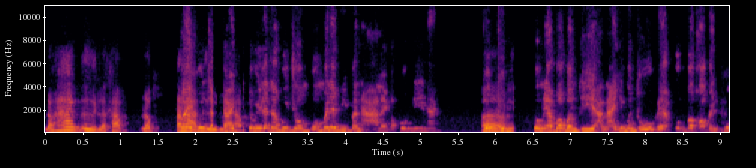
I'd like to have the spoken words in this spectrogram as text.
แล้วห้างอื่นล่ะครับ แล้วตไม่ลาดคุณสัอื่จนใจล่ะครับทวีและท่านผู้ชม ผมไม่ได้มีปัญหาอะไรกับพวกนี้นะพเอวกอทุนพวกเนี้ยเพราะบางทีอันไหนที่มันถูกเนี่ย ผมก็ขอเป็นผู้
